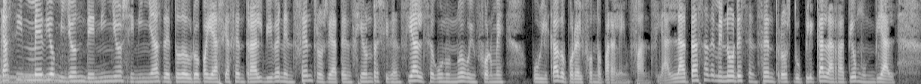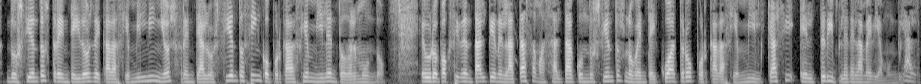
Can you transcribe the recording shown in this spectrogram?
Casi medio millón de niños y niñas de toda Europa y Asia Central viven en centros de atención residencial, según un nuevo informe publicado por el Fondo para la Infancia. La tasa de menores en centros duplica la ratio mundial, 232 de cada 100.000 niños frente a los 105 por cada 100.000 en todo el mundo. Europa Occidental tiene la tasa más alta con 294 por cada 100.000, casi el triple de la media mundial.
